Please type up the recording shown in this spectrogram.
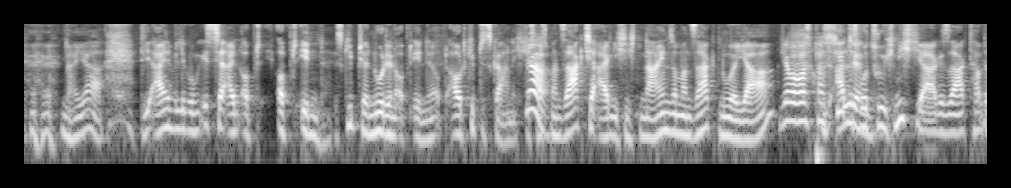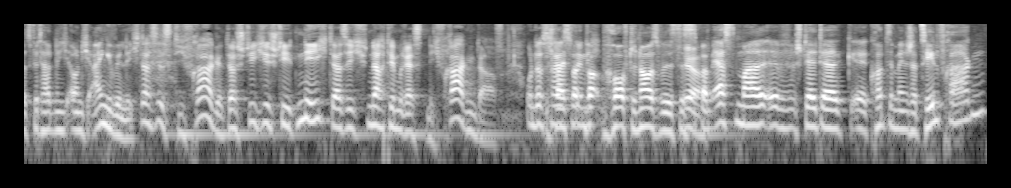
naja, die Einwilligung ist ja ein Opt-in. es gibt ja nur den Opt-in, den Opt-out gibt es gar nicht. Das ja. heißt, man sagt ja eigentlich nicht Nein, sondern man sagt nur Ja. Ja, aber was passiert Und alles, denn? wozu ich nicht Ja gesagt habe, das wird halt nicht, auch nicht eingewilligt. Das ist die Frage. Das steht, hier steht nicht, dass ich nach dem Rest nicht fragen darf. Und das ich heißt, weiß, worauf du hinaus willst. Ja. Beim ersten Mal äh, stellt der äh, Content Manager zehn Fragen,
